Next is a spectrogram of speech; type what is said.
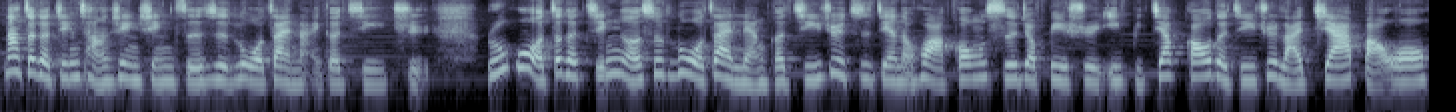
那这个经常性薪资是落在哪一个集聚？如果这个金额是落在两个集聚之间的话，公司就必须以比较高的集聚来加保哦。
